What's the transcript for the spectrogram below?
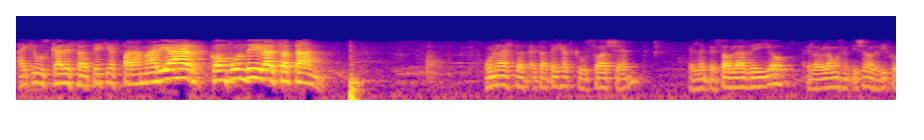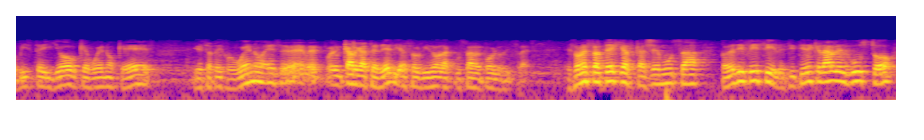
hay que buscar estrategias para marear, confundir al Satán. Una de las estrategias que usó Hashem, él empezó a hablar de Job, él hablamos en Tishon, le dijo, viste Job, qué bueno que es. Y el Satán dijo, bueno, ese, eh, eh, pues encárgate de él, y ya se olvidó de acusar al pueblo de Israel. Son estrategias que Hashem usa, pero es difícil, si tiene que darle el gusto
